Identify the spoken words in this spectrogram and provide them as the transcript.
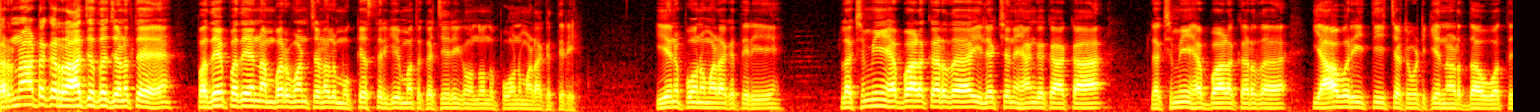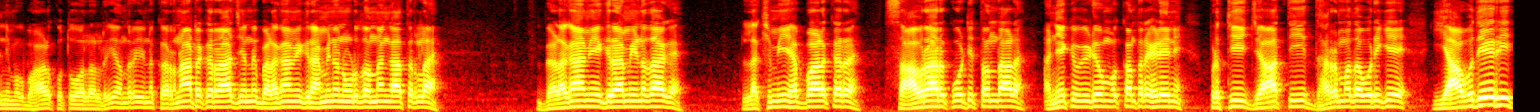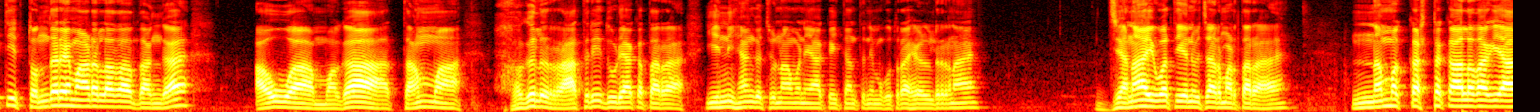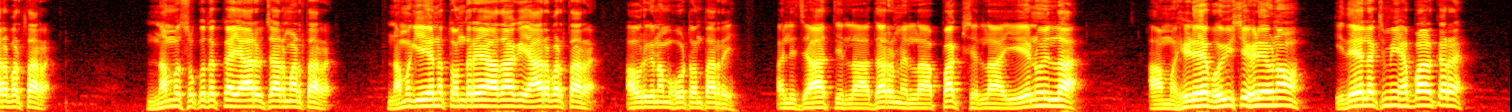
ಕರ್ನಾಟಕ ರಾಜ್ಯದ ಜನತೆ ಪದೇ ಪದೇ ನಂಬರ್ ಒನ್ ಚಾನಲ್ ಮುಖ್ಯಸ್ಥರಿಗೆ ಮತ್ತು ಕಚೇರಿಗೆ ಒಂದೊಂದು ಫೋನ್ ಮಾಡಾಕತ್ತೀರಿ. ಏನು ಫೋನ್ ಮಾಡಾಕತ್ತೀರಿ? ಲಕ್ಷ್ಮೀ ಹೆಬ್ಬಾಳ್ಕರ್ದ ಇಲೆಕ್ಷನ್ ಹೆಂಗೆ ಕಾಕ? ಲಕ್ಷ್ಮೀ ಹೆಬ್ಬಾಳ್ಕರ್ದ ಯಾವ ರೀತಿ ಚಟುವಟಿಕೆ ನಡೆದ ಅವತ್ತು ನಿಮಗೆ ಭಾಳ ಕುತೂಹಲ ಅಲ್ರಿ? ಅಂದ್ರೆ ಇನ್ನು ಕರ್ನಾಟಕ ರಾಜ್ಯ ಬೆಳಗಾವಿ ಗ್ರಾಮೀಣ ನೋಡೋದು ಅಂದಂಗೆ ಆತ್ರಲ್ಲ. ಬೆಳಗಾವಿ ಗ್ರಾಮೀಣದಾಗ ಲಕ್ಷ್ಮೀ ಹೆಬ್ಬಾಳ್ಕರ್ ಸಾವಿರಾರು ಕೋಟಿ ತಂದಾಳ. ಅನೇಕ ವಿಡಿಯೋ ಮುಖಾಂತರ ಹೇಳೇನಿ. ಪ್ರತಿ ಜಾತಿ ಧರ್ಮದವರಿಗೆ ಯಾವುದೇ ರೀತಿ ತೊಂದರೆ ಮಾಡಲಾರ್ದಂಗೆ ಅವ್ವ, ಮಗ, ತಮ್ಮ ಹಗಲು ರಾತ್ರಿ ದುಡ್ಯಾಕತ್ತಾರ. ಇನ್ನು ಹೆಂಗೆ ಚುನಾವಣೆ ಆಕೈತೆ ಅಂತ ನಿಮ್ಗೆ ಉತ್ತರ ನಾ ಜನ ಇವತ್ತೇನು ವಿಚಾರ ಮಾಡ್ತಾರ? ನಮ್ಮ ಕಷ್ಟ ಕಾಲದಾಗ ಯಾರು ಬರ್ತಾರೆ? ನಮ್ಮ ಸುಖದಕ್ಕೆ ಯಾರು ವಿಚಾರ ಮಾಡ್ತಾರೆ? ನಮಗೇನು ತೊಂದರೆ ಆದಾಗ ಯಾರು ಬರ್ತಾರೆ? ಅವ್ರಿಗೆ ನಮ್ಮ ಹೋಟ್ ಅಂತಾರ್ರಿ. ಅಲ್ಲಿ ಜಾತಿ ಇಲ್ಲ, ಧರ್ಮ ಇಲ್ಲ, ಪಕ್ಷ ಇಲ್ಲ, ಏನೂ ಇಲ್ಲ. ಆ ಮಹಿಳೆ ಭವಿಷ್ಯ ಹೇಳೇವು ನಾವು ಇದೇ ಲಕ್ಷ್ಮೀ ಹೆಬ್ಬಾಳ್ಕರ್.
